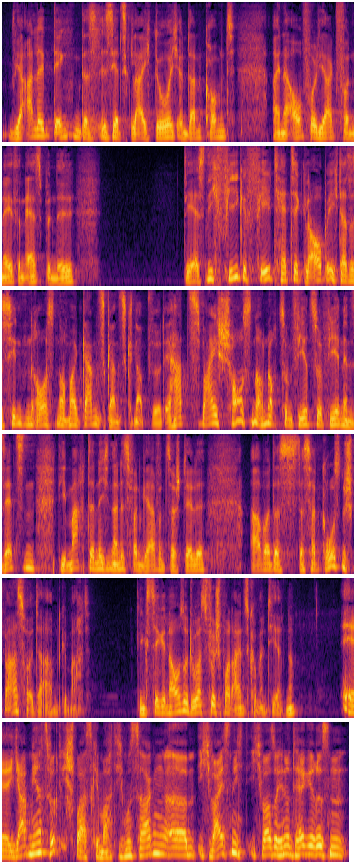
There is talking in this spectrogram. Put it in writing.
wir alle denken, das ist jetzt gleich durch und dann kommt eine Aufholjagd von Nathan Aspinall, der es nicht viel gefehlt hätte, glaube ich, dass es hinten raus nochmal ganz, ganz knapp wird. Er hat zwei Chancen auch noch zum 4 zu 4 in den Sätzen. Die macht er nicht und dann ist Van Gerven zur Stelle. Aber das, das hat großen Spaß heute Abend gemacht. Ging's dir genauso? Du hast für Sport 1 kommentiert, ne? Äh, ja, mir hat's wirklich Spaß gemacht. Ich muss sagen, ähm, ich weiß nicht, ich war so hin und her gerissen.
